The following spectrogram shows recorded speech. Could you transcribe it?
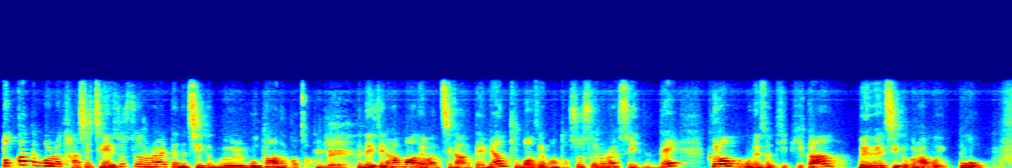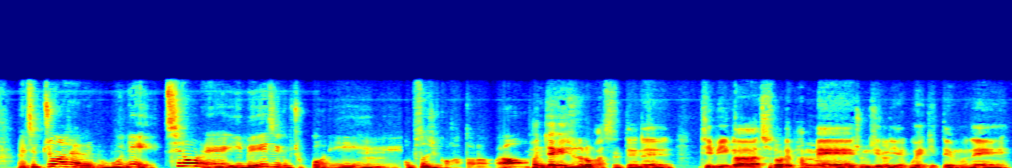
똑같은 걸로 다시 재수술을 할 때는 지급을 못 하는 거죠. 네. 근데 이제 한 번에 완치가 안 되면 두 번, 세 번 더 수술을 할 수 있는데 그런 부분에 서 DB가 매회 지급을 하고 있고 네, 집중하셔야 될 부분이 7월에 이 매일 지급 조건이 음. 없어질 것 같더라고요. 현재 기준으로 봤을 때는 DB가 7월에 판매 네. 중지를 예고했기 때문에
